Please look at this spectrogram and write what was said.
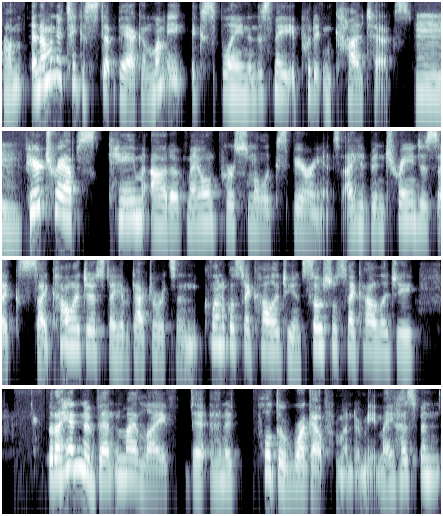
um, and I'm going to take a step back and let me explain, and this may put it in context. Mm. Fear traps came out of my own personal experience. I had been trained as a psychologist. I have doctorates in clinical psychology and social psychology, but I had an event in my life that and it pulled the rug out from under me. My husband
